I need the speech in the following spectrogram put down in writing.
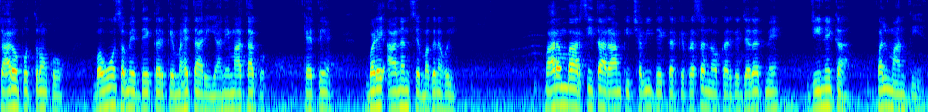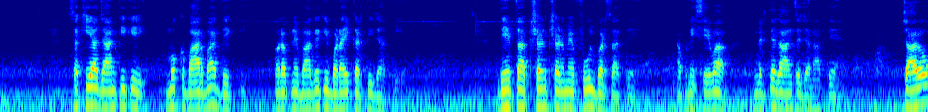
चारों पुत्रों को। बहुओं समेत देख करके महतारी यानी माता को कहते हैं, बड़े आनंद से मग्न हुई। बारंबार सीता राम की छवि देख करके प्रसन्न होकर के जगत में जीने का फल मानती है। सखिया जानकी की मुख बार बार देखती और अपने बागे की बढ़ाई करती जाती है। देवता क्षण क्षण में फूल बरसाते हैं। अपनी सेवा नृत्य गान से जनाते हैं। चारों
